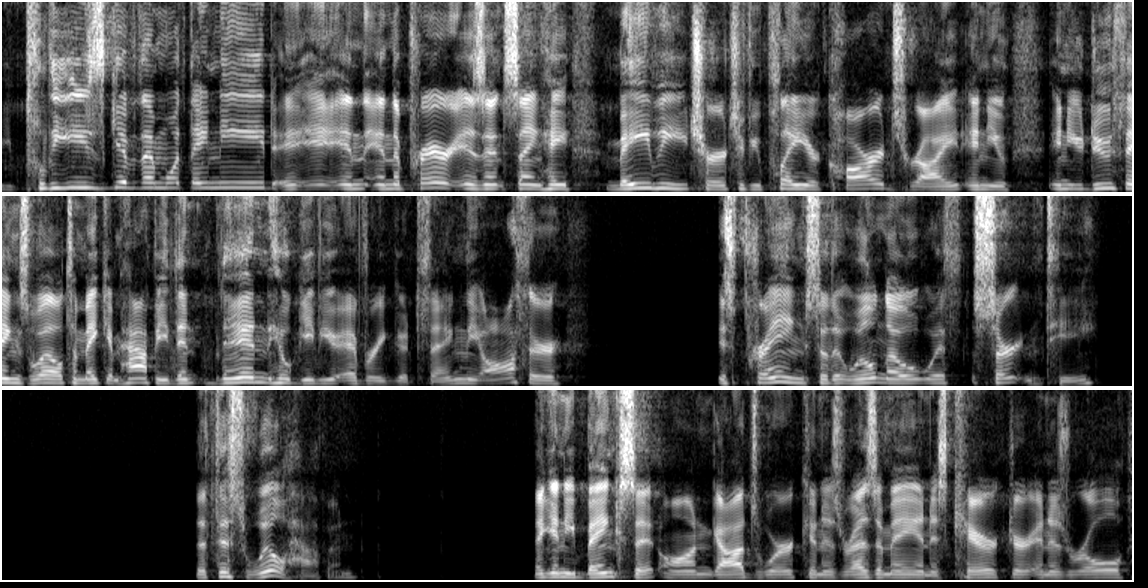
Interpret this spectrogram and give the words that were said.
we please give them what they need. And, and the prayer isn't saying, hey, maybe church, if you play your cards right and you and you do things well to make him happy, then then he'll give you every good thing. The author is praying so that we'll know with certainty that this will happen. Again, he banks it on God's work and his resume and his character and his role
